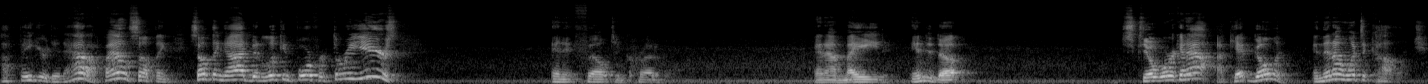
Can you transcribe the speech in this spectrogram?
I figured it out. I found something, something I'd been looking for for three years. And it felt incredible. And I made ended up still working out. I kept going. And then I went to college.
